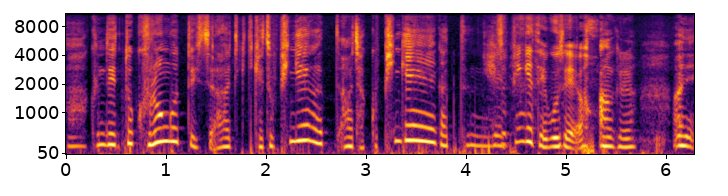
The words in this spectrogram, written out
아 근데 또 그런 것도 있어요. 아 계속 핑계가 아 자꾸 핑계 같은 게. 계속 핑계 대보세요. 아 그래요? 아니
